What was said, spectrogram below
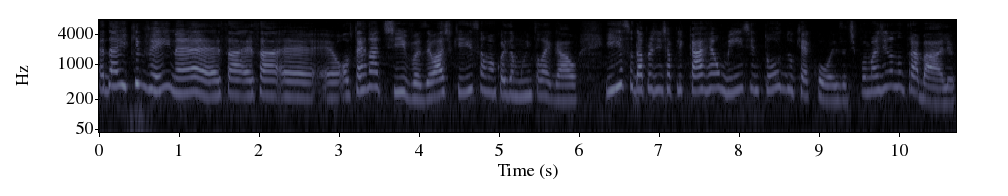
é daí que vem, né? Essa, essa é, é, alternativas. Eu acho que isso é uma coisa muito legal. E isso dá pra gente aplicar realmente em tudo que é coisa. Tipo, imagina no trabalho.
